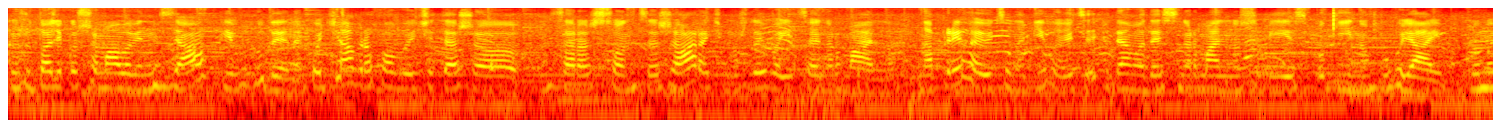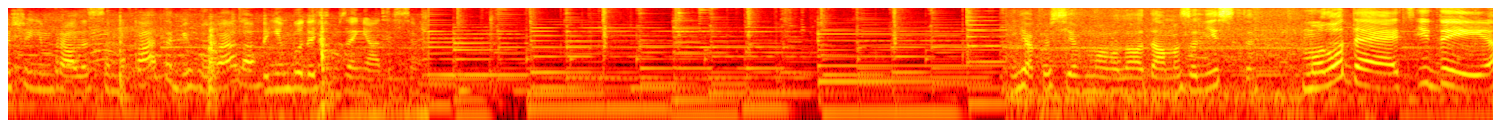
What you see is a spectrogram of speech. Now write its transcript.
Кажу, Толіку, що мало він взяв півгодини. Хоча, враховуючи те, що зараз сонце жарить, можливо, і це нормально. Напригаються, набігаються і підемо десь нормально собі спокійно погуляємо. Бо ми ще їм брали самоката, біговела, їм буде чим зайнятися. Якось я вмовила Адама залізти. Молодець, іди.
